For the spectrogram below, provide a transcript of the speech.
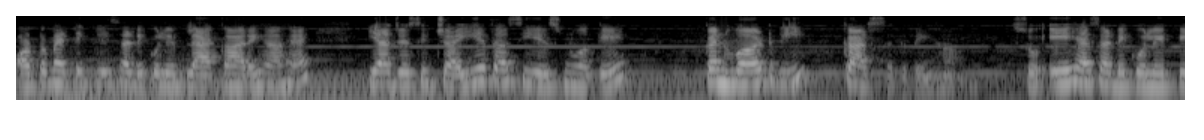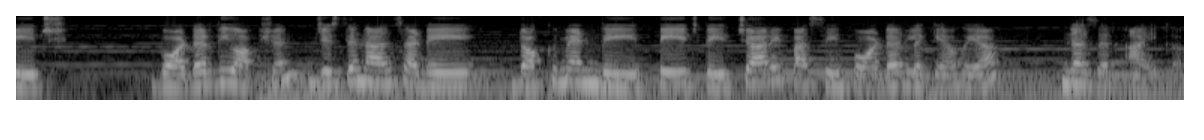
ਆਟੋਮੈਟਿਕਲੀ ਸਾਡੇ ਕੋਲੇ ਬਲੈਕ ਆ ਰਿਹਾ ਹੈ ਜਾਂ ਜੇ ਅਸੀਂ ਚਾਹੀਏ ਤਾਂ ਅਸੀਂ ਇਸ ਨੂੰ ਅੱਗੇ ਕਨਵਰਟ ਵੀ ਕਰ ਸਕਦੇ ਹਾਂ। ਸੋ ਇਹ ਹੈ ਸਾਡੇ ਕੋਲੇ ਪੇਜ ਬਾਰਡਰ ਦੀ ਆਪਸ਼ਨ ਜਿਸ ਦੇ ਨਾਲ ਸਾਡੇ ਡਾਕੂਮੈਂਟ ਦੇ ਪੇਜ ਦੇ ਚਾਰੇ ਪਾਸੇ ਬਾਰਡਰ ਲੱਗਿਆ ਹੋਇਆ ਨਜ਼ਰ ਆਏਗਾ।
